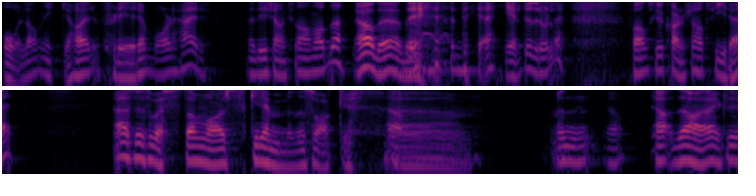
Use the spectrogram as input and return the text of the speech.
Haaland ikke har flere mål her, med de sjansene han hadde, Ja, det, det. det, det er helt utrolig. For han skulle kanskje hatt fire her. Jeg syns Westham var skremmende svake. Ja. Eh, men Ja. ja, det har jeg egentlig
